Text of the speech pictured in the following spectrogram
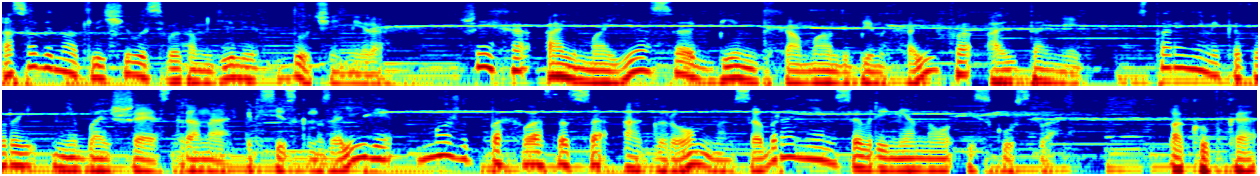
Особенно отличилась в этом деле дочь Эмира, шейха Аль-Маяса бин Хамад бин Халифа Аль-Тани – стараниями которой небольшая страна в Персидском заливе может похвастаться огромным собранием современного искусства. Покупка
